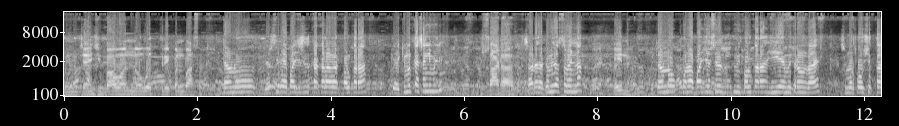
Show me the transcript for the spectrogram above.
पंच्याऐंशी बावन्न नव्वद त्रेपन्न बासष्ट. मित्रांनो जर्सी काय पाहिजे असेल तर काकाला कॉल करा. कि- किंमत काय सांगली म्हणजे? साठ हजार. साठ हजार. कमी जास्त होईल ना? काही नाही मित्रांनो कोणाला पाहिजे असेल तर तुम्ही कॉल करा. ही आहे मित्रांनो गाय समोर पाहू शकता.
